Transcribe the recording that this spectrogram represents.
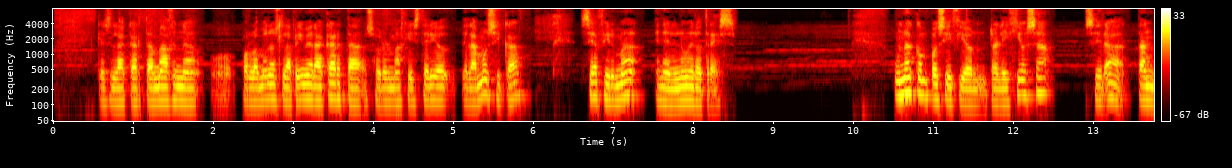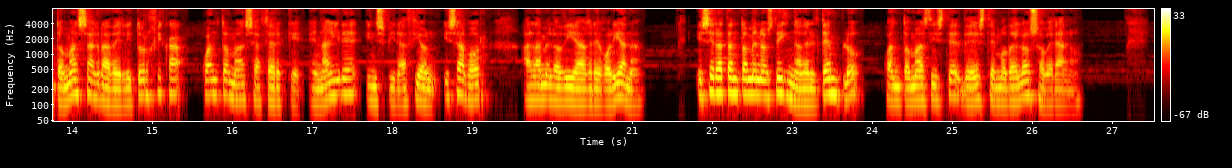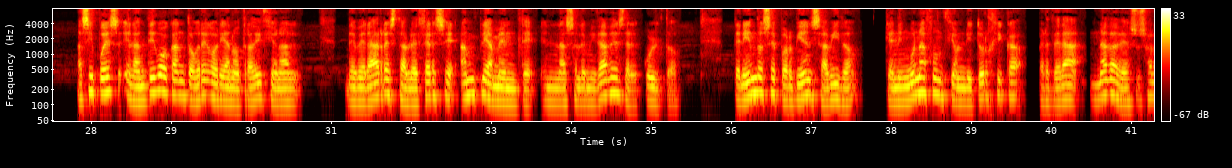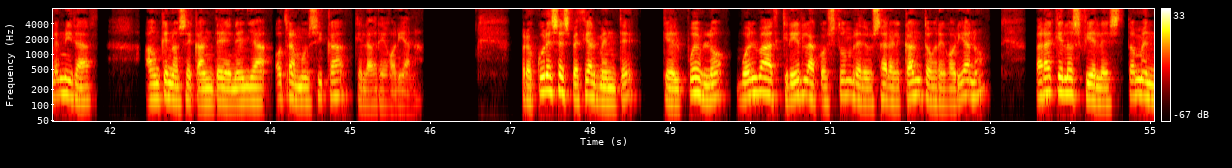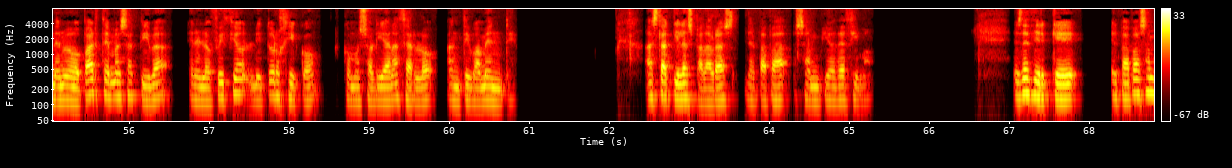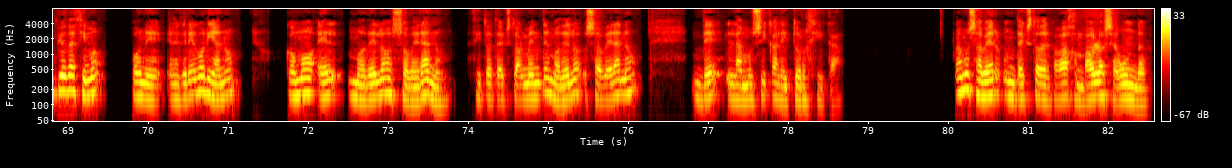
que es la carta magna, o por lo menos la primera carta sobre el magisterio de la música, se afirma en el número 3. Una composición religiosa será tanto más sagrada y litúrgica cuanto más se acerque en aire, inspiración y sabor a la melodía gregoriana, y será tanto menos digna del templo cuanto más diste de este modelo soberano. Así pues, el antiguo canto gregoriano tradicional deberá restablecerse ampliamente en las solemnidades del culto, teniéndose por bien sabido que ninguna función litúrgica perderá nada de su solemnidad aunque no se cante en ella otra música que la gregoriana. Procúrese especialmente que el pueblo vuelva a adquirir la costumbre de usar el canto gregoriano para que los fieles tomen de nuevo parte más activa en el oficio litúrgico como solían hacerlo antiguamente. Hasta aquí las palabras del Papa San Pío X. Es decir, que el Papa San Pío X pone el gregoriano como el modelo soberano, cito textualmente, modelo soberano de la música litúrgica. Vamos a ver un texto del Papa Juan Pablo II,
